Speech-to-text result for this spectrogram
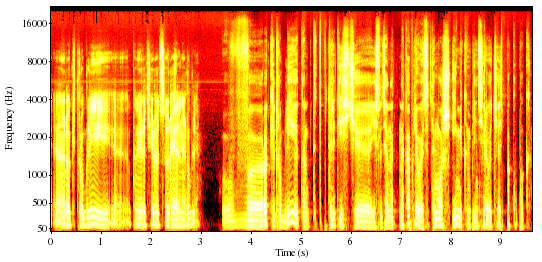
рокет рубли э, конвертируются в реальные рубли? В Rocket рубли, там, типа 3000, если у тебя накапливается, ты можешь ими компенсировать часть покупок.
